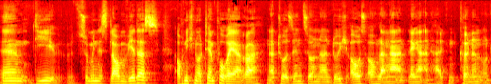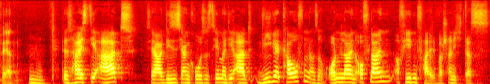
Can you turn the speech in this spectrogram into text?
die, zumindest glauben wir das, auch nicht nur temporärer Natur sind, sondern durchaus auch länger, länger anhalten können und werden. Hm. Das heißt, die Art, ist ja dieses Jahr ein großes Thema, die Art, wie wir kaufen, also online, offline, auf jeden Fall. Wahrscheinlich das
